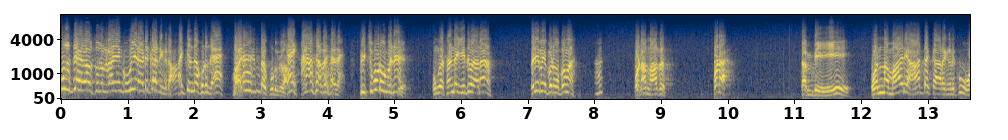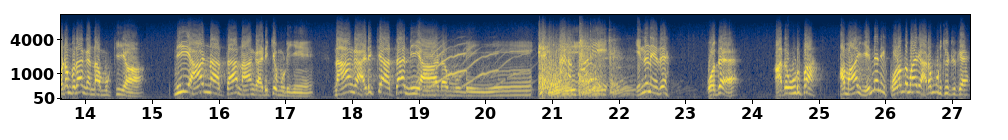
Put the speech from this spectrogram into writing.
புதுசா ஏதாவது சொல்லுங்கடா. எங்க உயிரை எடுக்காதீங்கடா. வச்சிருந்தா கொடுங்க. வச்சிருந்தா கொடுங்களா? பேசாத. பிச்சு போடுவோம் உங்க சண்டை இது வேடா வெளியே போய் போடுங்க போங்க. போடா நாதஸ் போடா. தம்பி உன்ன மாதிரி ஆட்டக்காரங்களுக்கு உடம்பு தான் கண்ணா முக்கியம். நீ ஆடினாத்தான் நாங்க அடிக்க முடியும். நாங்க அடிச்சாதான் நீ ஆட முடியும். என்னண்ணே இது? உத அத உடுப்பா. ஆமா என்ன நீ குழந்தை மாதிரி அடம் பிடிச்சிட்டு இருக்க?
